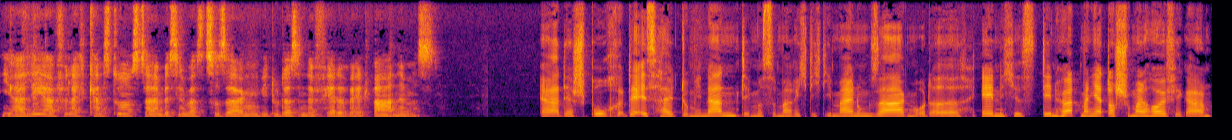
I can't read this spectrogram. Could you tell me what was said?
Ja, Lea, vielleicht kannst du uns da ein bisschen was zu sagen, wie du das in der Pferdewelt wahrnimmst. Ja, der Spruch, der ist halt dominant, dem musst du mal richtig die Meinung sagen oder ähnliches, den hört man ja doch schon mal häufiger.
